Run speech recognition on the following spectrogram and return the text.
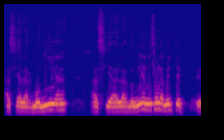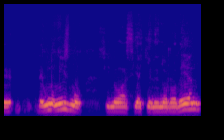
hacia la armonía, hacia la armonía no solamente de uno mismo, sino hacia quienes nos rodean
